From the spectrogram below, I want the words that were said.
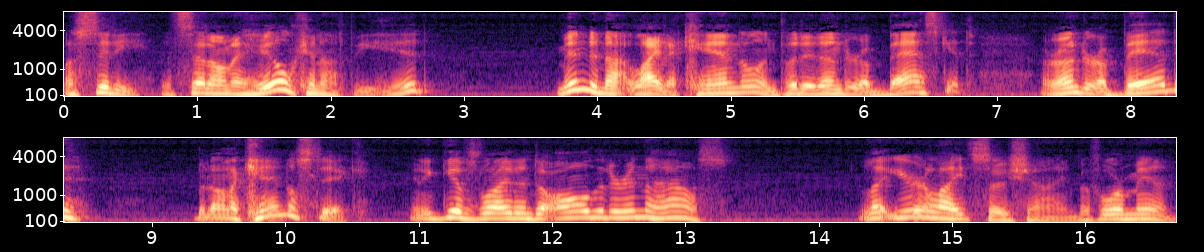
A city that's set on a hill cannot be hid. Men do not light a candle and put it under a basket or under a bed, but on a candlestick, and it gives light unto all that are in the house. Let your light so shine before men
